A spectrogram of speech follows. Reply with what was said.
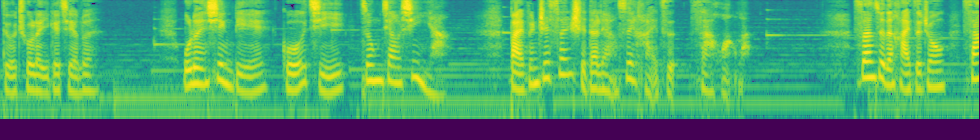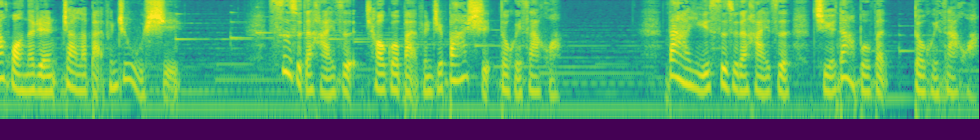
得出了一个结论：无论性别、国籍、宗教信仰，百分之三十的两岁孩子撒谎了；三岁的孩子中撒谎的人占了百分之五十。四岁的孩子超过百分之八十都会撒谎，大于四岁的孩子绝大部分都会撒谎。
